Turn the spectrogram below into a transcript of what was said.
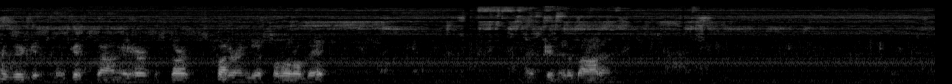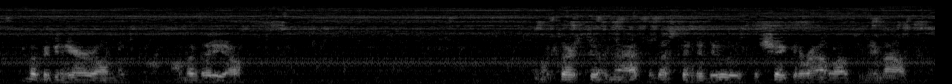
As it gets, as it gets down, you hear it start sputtering just a little bit. That's getting to the bottom. But you can hear it on the, on the video. When it starts doing that, the best thing to do is to shake it around while it's in your mouth.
